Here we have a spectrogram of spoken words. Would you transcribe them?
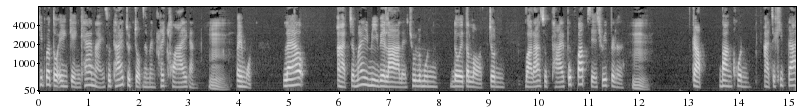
คิดว่าตัวเองเก่งแค่ไหน สุดท้ายจุดจบเนี่ยมันคล้ายๆกันอืไปหมด แล้วอาจจะไม่มีเวลาเลย ชุลมุนโดยตลอดจนวาระสุดท้ายปุ๊บปั๊บเสียชีวิตไปเลยอืกับบางคนอาจจะคิดได้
